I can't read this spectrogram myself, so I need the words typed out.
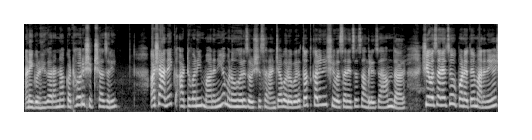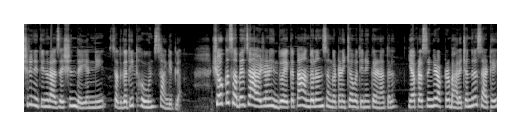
आणि गुन्हेगारांना कठोर शिक्षा झाली. अशा अनेक आठवणी माननीय मनोहर जोशी सरांच्या बरोबर तत्कालीन शिवसेनेचे सांगलीचे आमदार शिवसेनेचे उपनेते माननीय श्री नितीन राजे शिंदे यांनी सद्गतीत होऊन सांगितल्या. शोकसभेचे आयोजन हिंदू एकता आंदोलन संघटनेच्या वतीने करण्यात आलं. या प्रसंगी डॉक्टर भालचंद्र साठे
